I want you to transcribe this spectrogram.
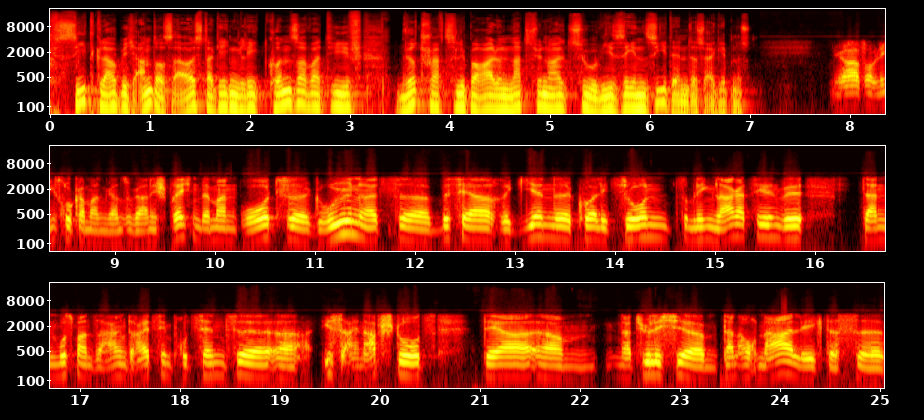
sieht, glaube ich, anders aus. Dagegen legt konservativ, wirtschaftsliberal und national zu. Wie sehen Sie denn das Ergebnis? Ja, vom Linksruck kann man ganz so gar nicht sprechen. Wenn man Rot-Grün als äh, bisher regierende Koalition zum linken Lager zählen will, dann muss man sagen, 13 Prozent äh, ist ein Absturz, der ähm, natürlich äh, dann auch nahelegt, dass äh,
